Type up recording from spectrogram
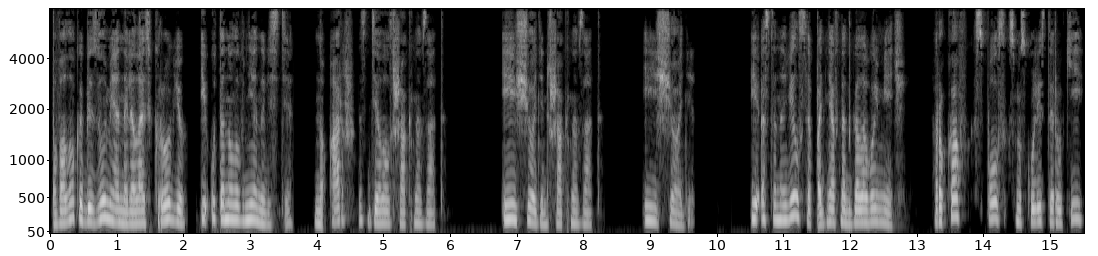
Поволока безумия налилась кровью и утонула в ненависти, но Арш сделал шаг назад. И еще один шаг назад. И еще один. И остановился, подняв над головой меч. Рукав сполз с мускулистой руки,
